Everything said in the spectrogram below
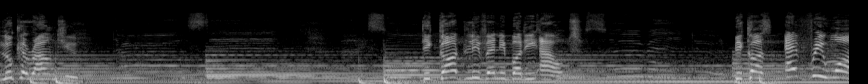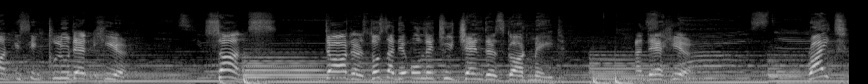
Look around you. Did God leave anybody out? Because everyone is included here sons, daughters, those are the only two genders God made, and they're here. Right?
